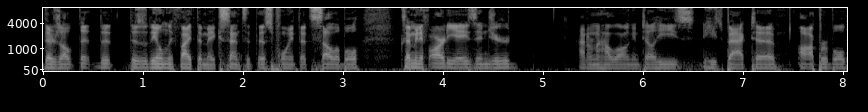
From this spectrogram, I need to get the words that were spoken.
there's a th- th- this is the only fight that makes sense at this point that's sellable. Because I mean, if RDA is injured, I don't know how long until he's he's back to operable.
